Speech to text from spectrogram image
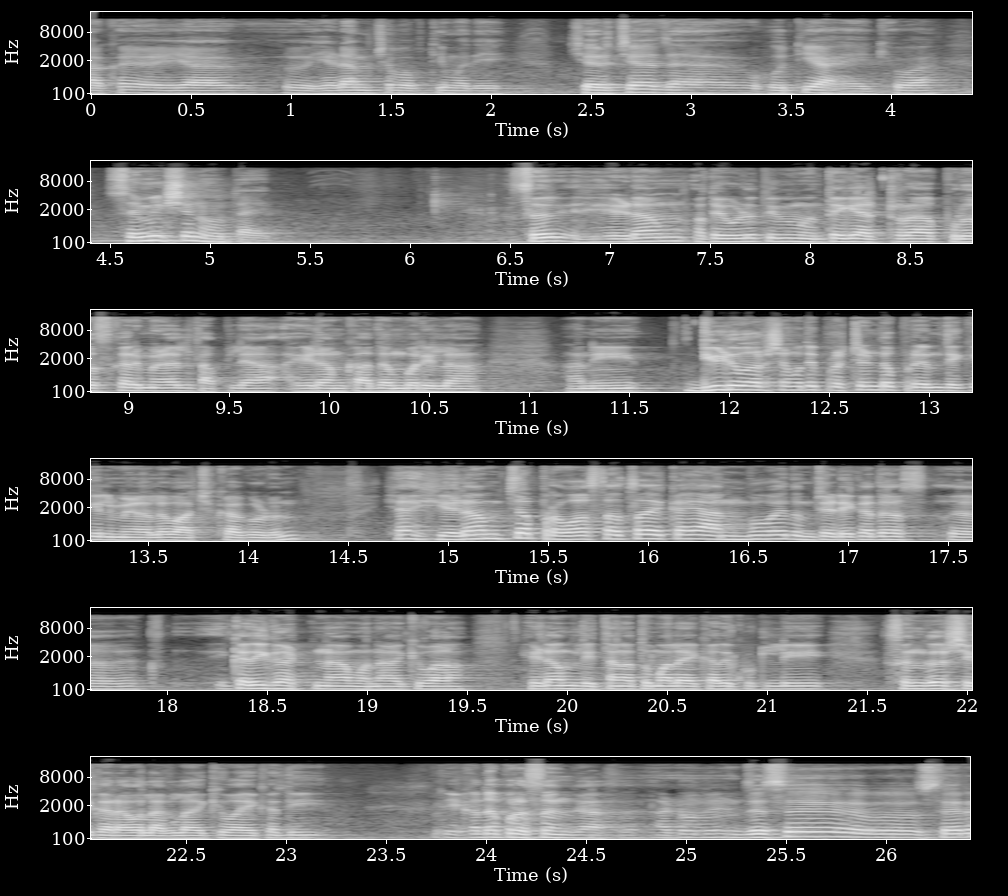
आका या हेडामच्या बाबतीमध्ये चर्चा झा होती आहे किंवा समीक्षण होत आहेत. सर हेडाम आता एवढं तुम्ही म्हणता की अठरा पुरस्कार मिळालेत आपल्या हेडाम कादंबरीला आणि दीड वर्षामध्ये प्रचंड प्रेम देखील मिळालं वाचकाकडून. ह्या हेडामच्या प्रवासाचा काय अनुभव आहे तुमच्याकडे? एखादा एखादी घटना म्हणा किंवा हेडाम लिहिताना तुम्हाला एखादी कुठली संघर्ष करावा लागला किंवा एखादी एखादा प्रसंग असं जसं सर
